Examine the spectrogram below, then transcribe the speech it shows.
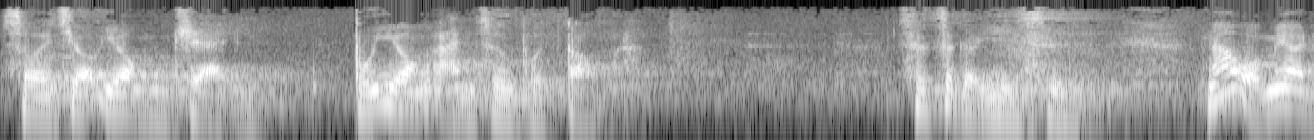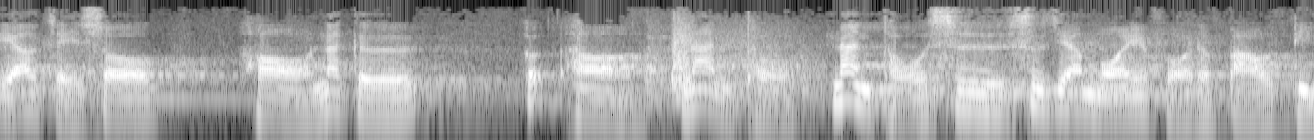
所以就用忍，不用安住不动了，是这个意思。那我们要了解说，哦，那个哦，难陀，难陀是释迦牟尼佛的胞弟，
